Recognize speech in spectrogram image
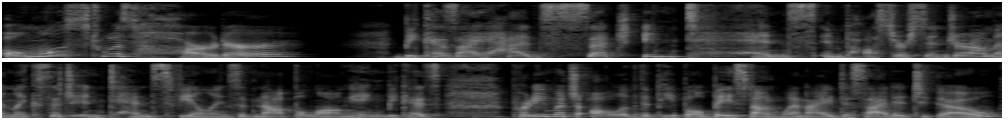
almost was harder because I had such intense imposter syndrome and like such intense feelings of not belonging because pretty much all of the people based on when I decided to go,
